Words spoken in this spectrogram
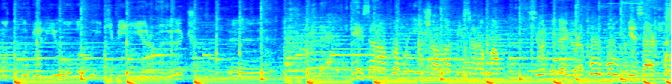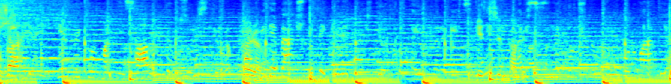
mutlu bir yıl olur bu 2023. Ee, Birsen ablamı inşallah Birsen ablam gönlüne göre bol bol gezer, tozar. Gezmek tozmak değil, sağlık ve huzur istiyorum. Öyle mi? Bir de ben şunu beklemek istiyorum. Hani kayıtlara geçsin. Geçsin tabii. Hani sizinle konuştuğum bir konu vardı ya.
